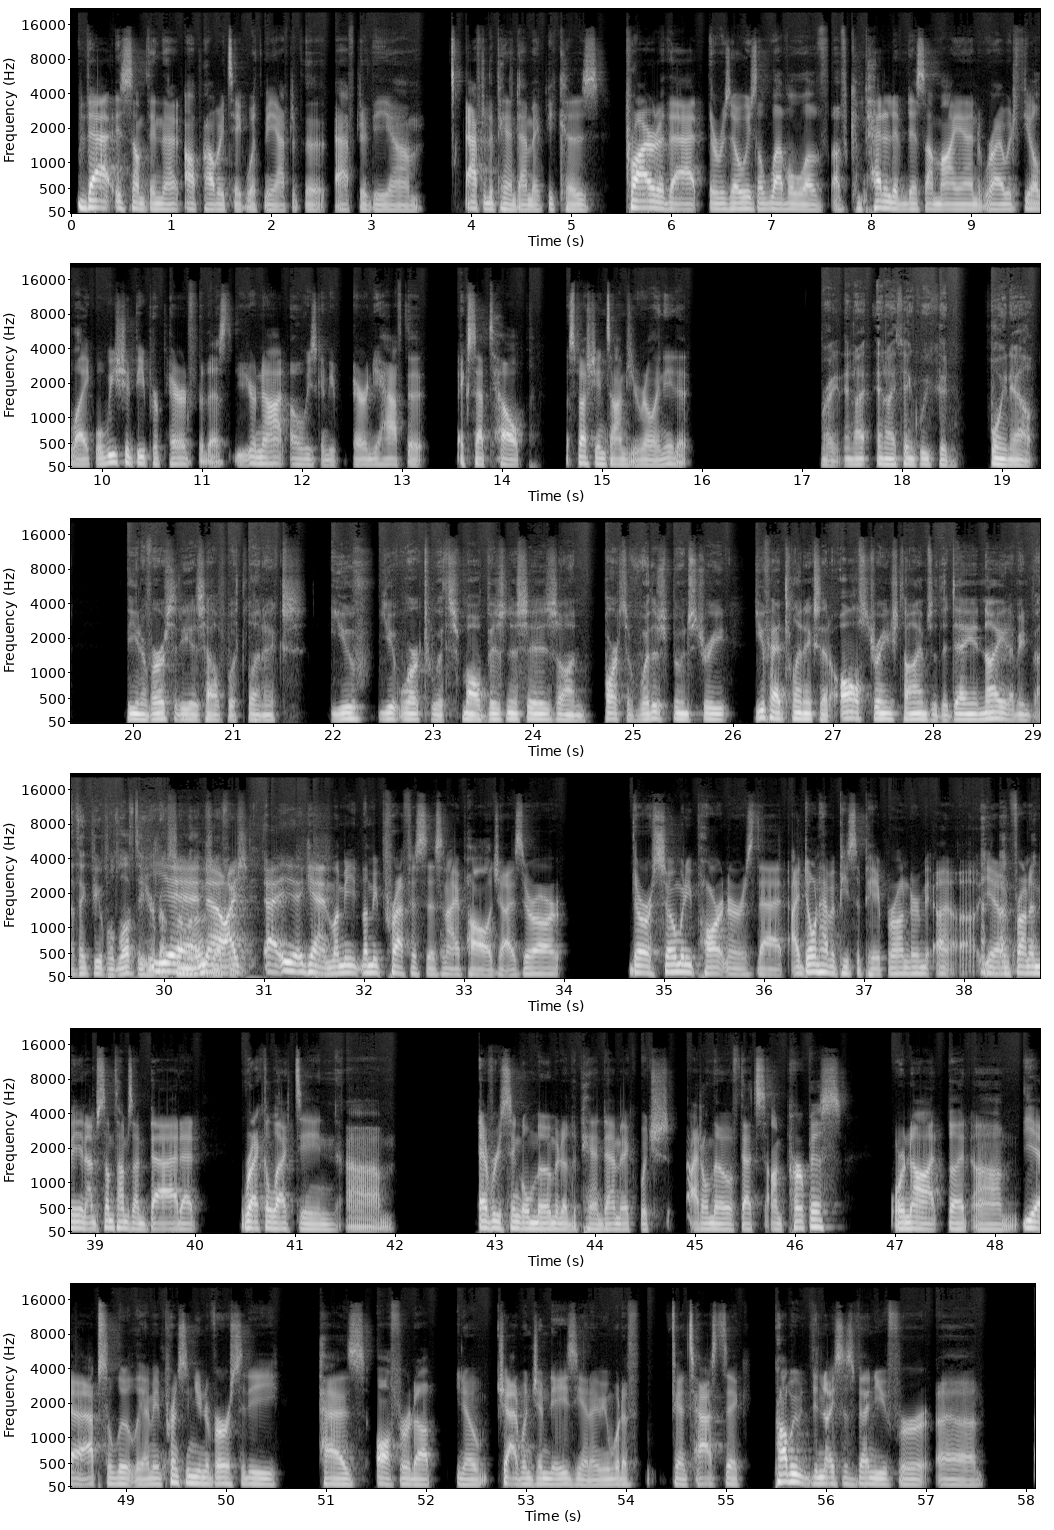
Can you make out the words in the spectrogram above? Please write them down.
That is something that I'll probably take with me after the after the um, after the pandemic because prior to that there was always a level of of competitiveness on my end where I would feel like, well, we should be prepared for this. You're not always going to be prepared. You have to accept help, especially in times you really need it. Right, and I and I think we could point out the university has helped with clinics. You've you worked with small businesses on parts of Witherspoon Street. You've had clinics at all strange times of the day and night. I mean, I think people would love to hear about yeah, some of those. no, I. I, again, let me let me preface this, and I apologize. There are there are so many partners that I don't have a piece of paper under me, uh, uh, you know, in front of me, and I'm sometimes I'm bad at recollecting um, every single moment of the pandemic, which I don't know if that's on purpose or not. But um, yeah, absolutely. I mean, Princeton University has offered up, you know, Jadwin Gymnasium. I mean, what a fantastic, probably the nicest venue for uh,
